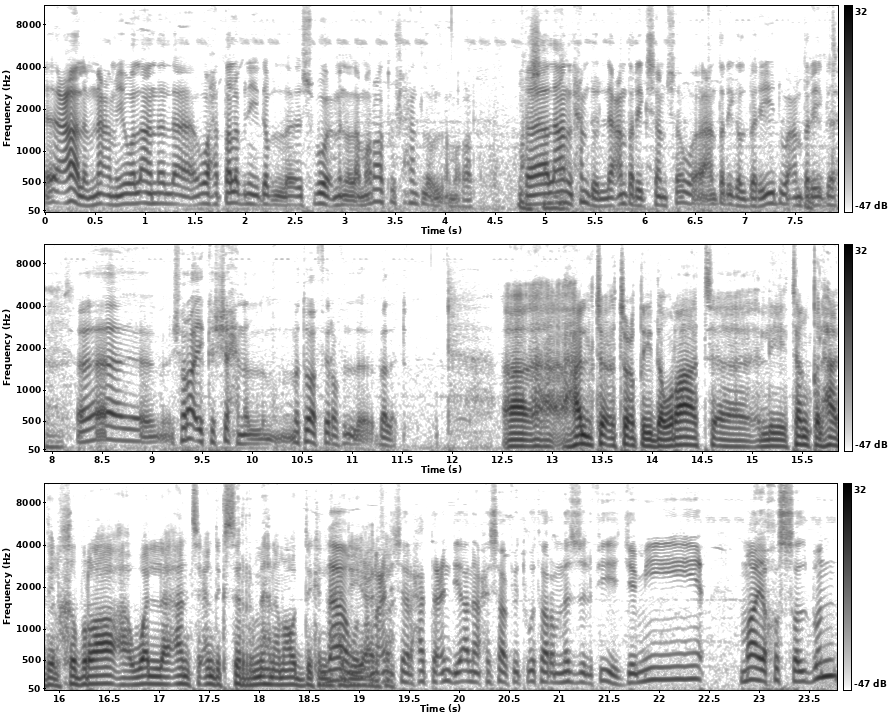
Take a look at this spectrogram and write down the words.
العالم نعم. والان ال- واحد طلبني قبل أسبوع من الإمارات وشحنت له الإمارات. فالآن الحمد لله عن طريق سمسه وعن طريق البريد وعن طريق ممتاز. آه، شرائك الشحن المتوفرة في البلد. آه، هل تعطي دورات آه، لتنقل هذه الخبرة آه، ولا أنت عندك سر مهنة ما ودك أن لا والله ما عندي سر. حتى عندي أنا حساب في تويتر منزل فيه جميع ما يخص البن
